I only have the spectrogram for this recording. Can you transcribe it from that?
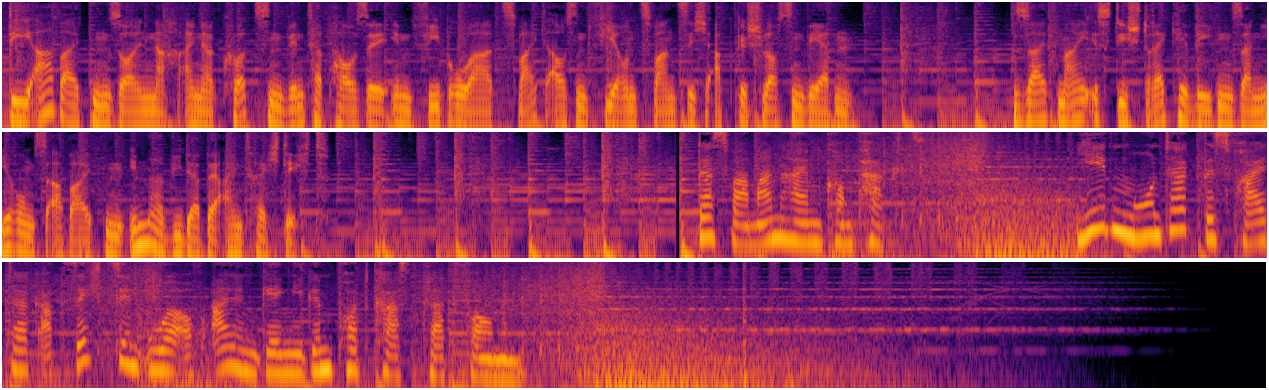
Die Arbeiten sollen nach einer kurzen Winterpause im Februar 2024 abgeschlossen werden. Seit Mai ist die Strecke wegen Sanierungsarbeiten immer wieder beeinträchtigt. Das war Mannheim Kompakt. Jeden Montag bis Freitag ab 16 Uhr auf allen gängigen Podcast-Plattformen.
